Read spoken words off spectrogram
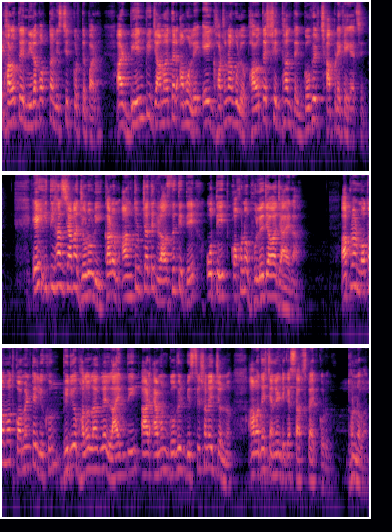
ভারতের নিরাপত্তা নিশ্চিত করতে পারে। আর বিএনপি জামায়াতের আমলে এই ঘটনাগুলো ভারতের সিদ্ধান্তে গভীর ছাপ রেখে গেছে। এই ইতিহাস জানা জরুরি, কারণ আন্তর্জাতিক রাজনীতিতে অতীত কখনো ভুলে যাওয়া যায় না। আপনার মতামত কমেন্টে লিখুন। ভিডিও ভালো লাগলে লাইক দিন, আর এমন গভীর বিশ্লেষণের জন্য আমাদের চ্যানেলটিকে সাবস্ক্রাইব করুন। ধন্যবাদ।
